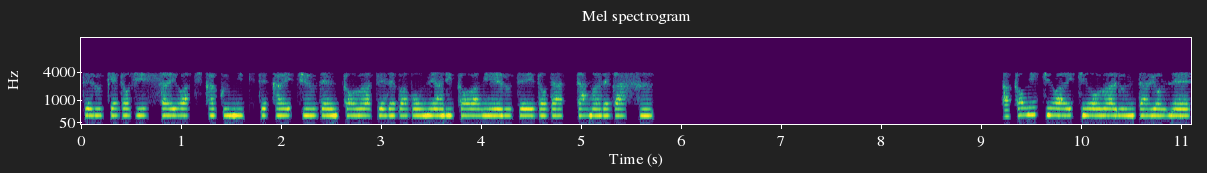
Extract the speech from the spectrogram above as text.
てるけど実際は近くに来て懐中電灯を当てればぼんやりとは見える程度だったマレガス。後道は一応あるんだよね。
